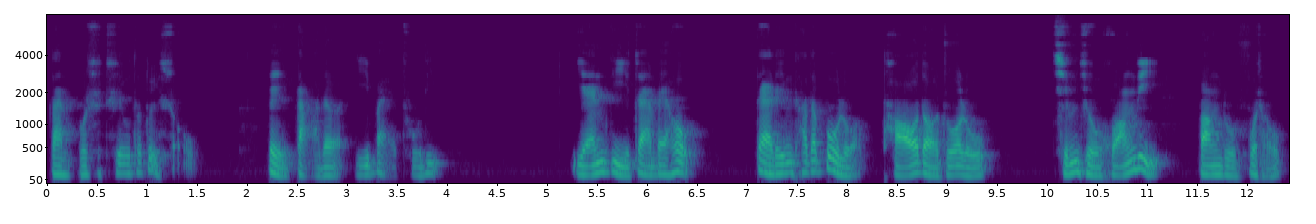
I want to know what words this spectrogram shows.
但不是蚩尤的对手，被打得一败涂地。炎帝战败后，带领他的部落逃到涿鹿。请求皇帝帮助复仇。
